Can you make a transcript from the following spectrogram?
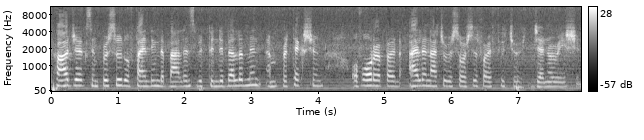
projects in pursuit of finding the balance between development and protection of all of our island natural resources for our future generation.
